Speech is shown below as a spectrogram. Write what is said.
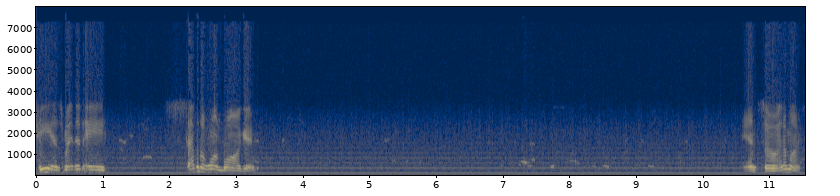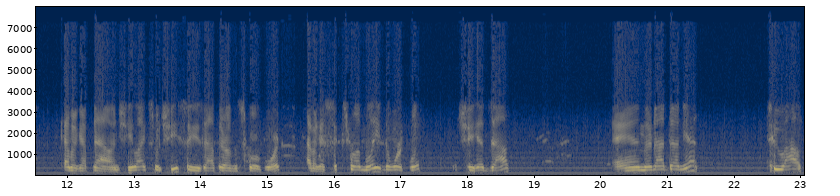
she has made it a 7 to 1 ball game. And so Edema coming up now, and she likes what she sees out there on the scoreboard, having a six-run lead to work with. She heads out, and they're not done yet. Two outs.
